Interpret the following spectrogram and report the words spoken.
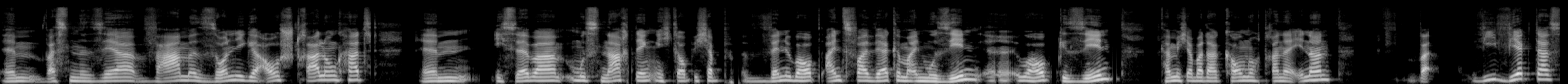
ähm, was eine sehr warme, sonnige Ausstrahlung hat. Ähm, ich selber muss nachdenken. Ich glaube, ich habe, wenn überhaupt, ein, zwei Werke mal in Museen äh, überhaupt gesehen, kann mich aber da kaum noch dran erinnern. Wie wirkt das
